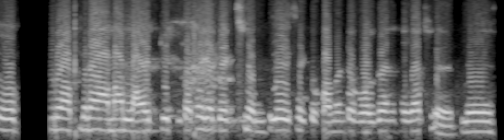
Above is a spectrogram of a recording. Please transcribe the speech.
তো বন্ধুরা, আপনারা আমার লাইভটি কোথা থেকে দেখছেন? প্লিজ একটু কমেন্টে বলবেন ঠিক আছে? প্লিজ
